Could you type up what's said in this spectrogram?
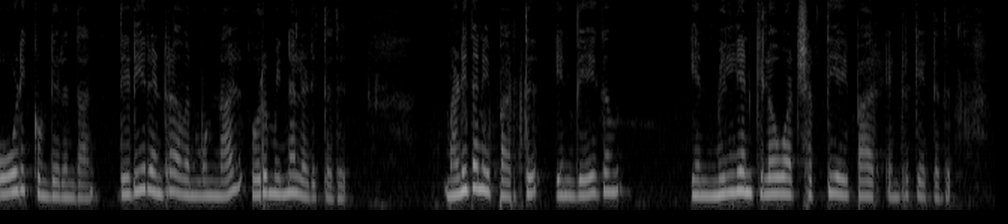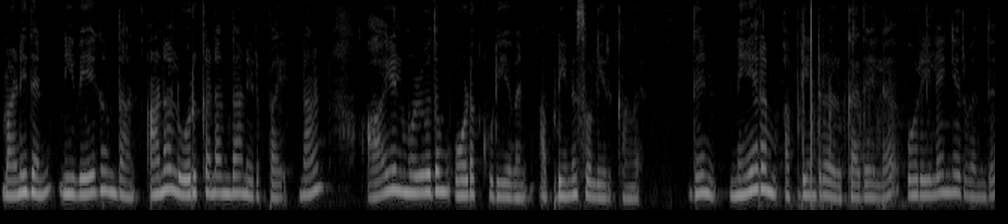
ஓடிக்கொண்டிருந்தான் திடீரென்று அவன் முன்னால் ஒரு மின்னல் அடித்தது. மனிதனை பார்த்து என் வேகம் என் மில்லியன் கிலோவாட் சக்தியை பார் என்று கேட்டது. மனிதன் நீ வேகம்தான் ஆனால் ஒரு கணம்தான் இருப்பாய். நான் ஆயுள் முழுவதும் ஓடக்கூடியவன் அப்படின்னு சொல்லியிருக்காங்க. தென் நேரம் அப்படின்ற ஒரு கதையில் ஒரு இளைஞர் வந்து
